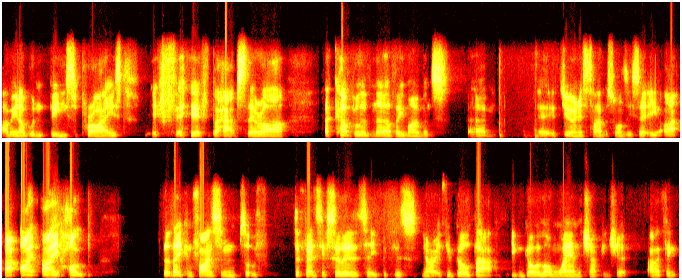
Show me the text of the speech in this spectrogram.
I mean, I wouldn't be surprised if, if perhaps there are a couple of nervy moments um, uh, during his time at Swansea City. I, I, I hope that they can find some sort of defensive solidity because you know if you build that, you can go a long way in the championship. And I think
